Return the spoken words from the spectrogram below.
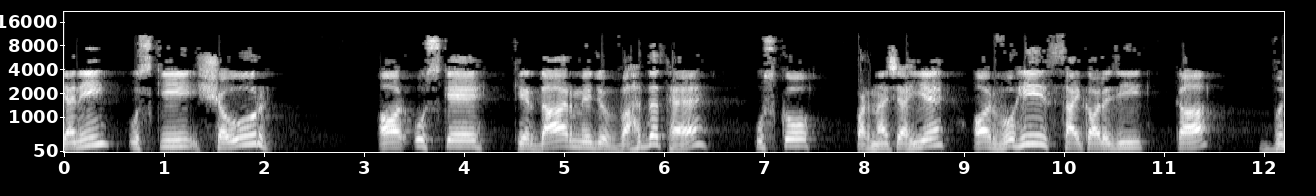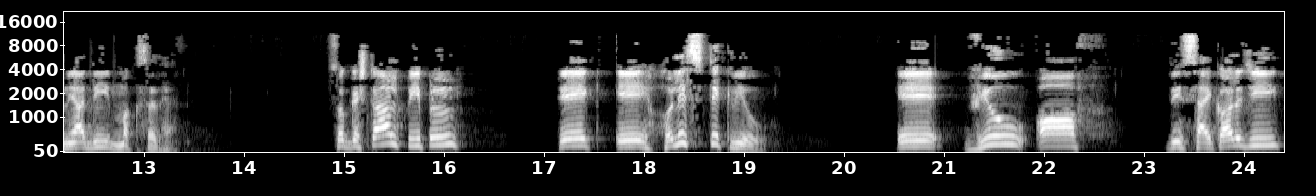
یعنی اس کی شعور اور اس کے کردار میں جو وحدت ہے اس کو پڑھنا چاہیے اور وہی سائیکالوجی کا بنیادی مقصد ہے so Gestalt people take a holistic view a view of the psychology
